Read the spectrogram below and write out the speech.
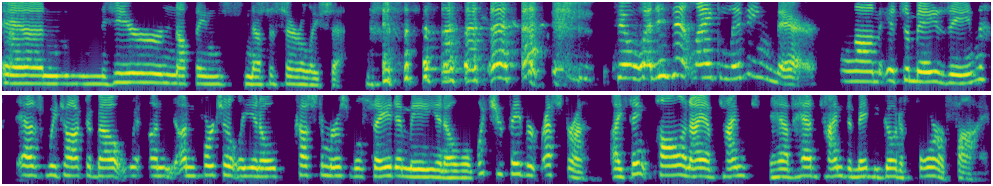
and here nothing's necessarily set. so what is it like living there? Um, it's amazing. As we talked about, un- unfortunately, you know, customers will say to me, you know, well, what's your favorite restaurant? I think Paul and I have time to, have had time to maybe go to four or five,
